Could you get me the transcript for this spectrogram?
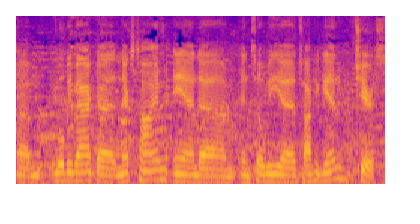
um, we'll be back uh, next time, and um, until we uh, talk again, cheers.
